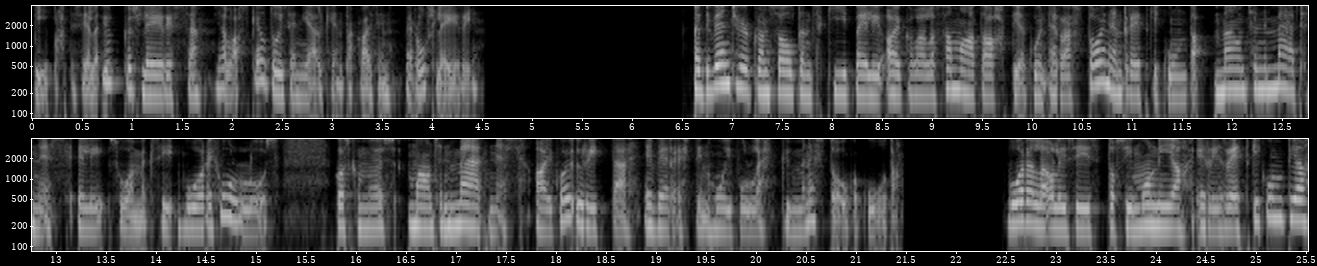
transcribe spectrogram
piipahti siellä ykkösleirissä ja laskeutui sen jälkeen takaisin perusleiriin. Adventure Consultants kiipeili aika lailla samaa tahtia kuin eräs toinen retkikunta Mountain Madness, eli suomeksi vuorihulluus, koska myös Mountain Madness aikoi yrittää Everestin huipulle 10. toukokuuta. Vuorella oli siis tosi monia eri retkikuntia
